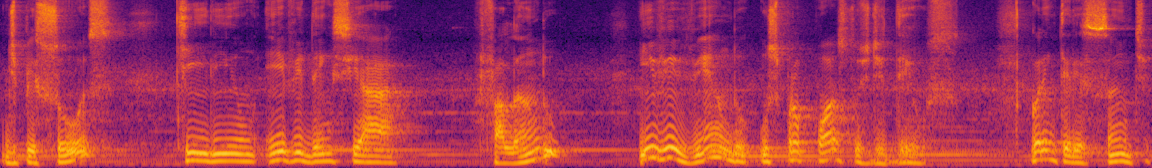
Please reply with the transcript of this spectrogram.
de pessoas que iriam evidenciar, falando e vivendo os propósitos de Deus. Agora é interessante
